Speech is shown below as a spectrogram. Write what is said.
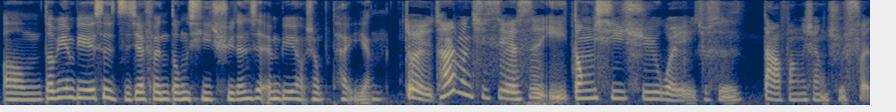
嗯，WNBA 是直接分东西区，但是 NBA 好像不太一样。对他们其实也是以东西区为就是大方向去分，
